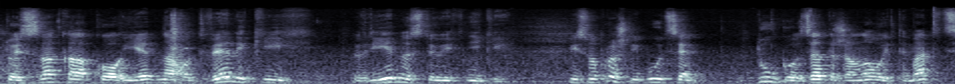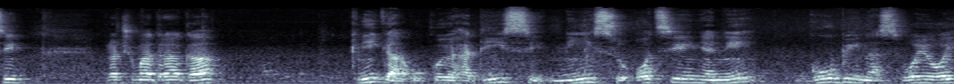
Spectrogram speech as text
što je svakako jedna od velikih vrijednosti ovih knjige. Mi smo prošli put se dugo zadržali na ovoj tematici, braću moja draga, knjiga u kojoj hadisi nisu ocijenjeni, gubi na svojoj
